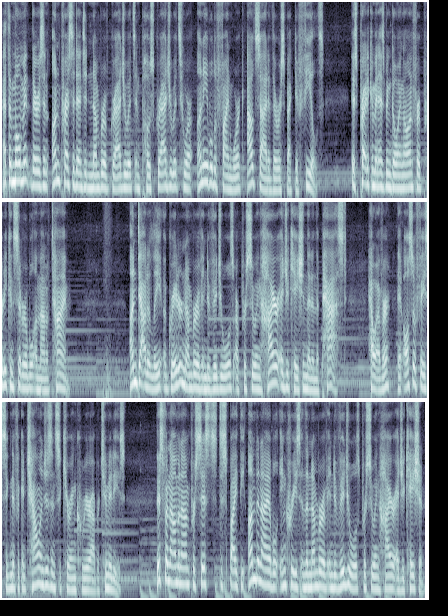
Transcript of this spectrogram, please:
At the moment, there is an unprecedented number of graduates and postgraduates who are unable to find work outside of their respective fields. This predicament has been going on for a pretty considerable amount of time. Undoubtedly, a greater number of individuals are pursuing higher education than in the past. However, they also face significant challenges in securing career opportunities. This phenomenon persists despite the undeniable increase in the number of individuals pursuing higher education.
